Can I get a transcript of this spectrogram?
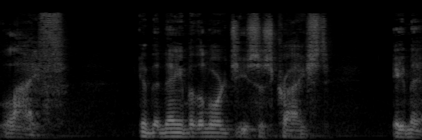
life. In the name of the Lord Jesus Christ, amen.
